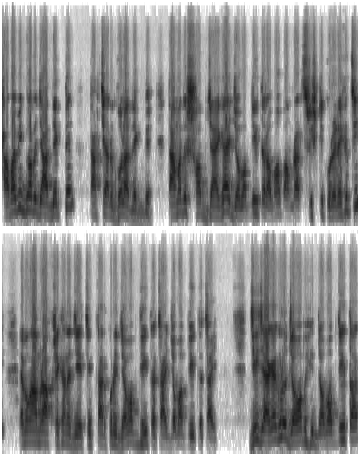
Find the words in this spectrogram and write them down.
স্বাভাবিকভাবে যা দেখতেন তার চেয়ে আরও ঘোলা দেখবে। তা আমাদের সব জায়গায় জবাবদিহিতার অভাব আমরা সৃষ্টি করে রেখেছি এবং আমরা সেখানে যে চিৎকার করে, জবাবদিহিতা চাই জবাবদিহিতা চাই। যে জায়গাগুলো জবাব, জবাবদিহিতার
